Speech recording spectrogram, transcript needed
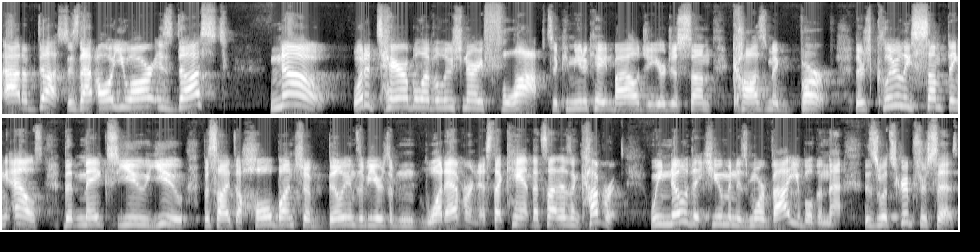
out of dust. Is that all you are? Is dust? No. What a terrible evolutionary flop to communicate in biology. You're just some cosmic burp. There's clearly something else that makes you you besides a whole bunch of billions of years of whateverness. That can't, that's not, doesn't cover it. We know that human is more valuable than that. This is what scripture says.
